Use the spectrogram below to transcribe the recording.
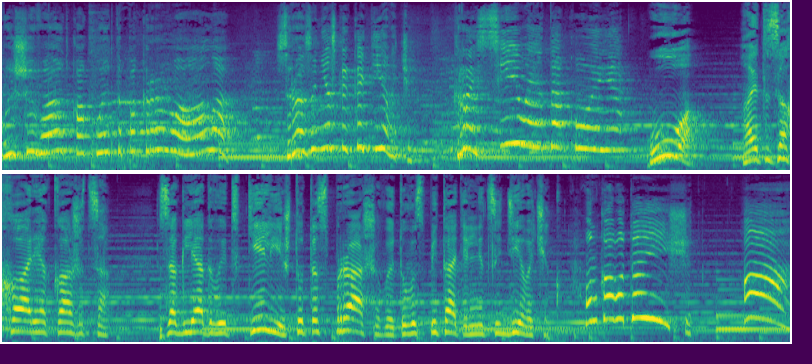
вышивают какое-то покрывало. Сразу несколько девочек. Красивое такое. О, а это Захария, кажется Заглядывает в кельи и что-то спрашивает у воспитательницы девочек. Он кого-то ищет. А,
